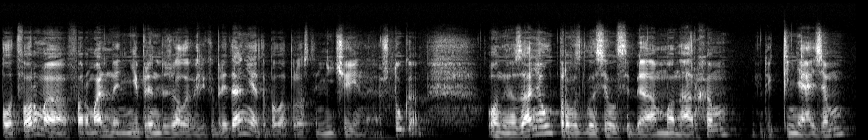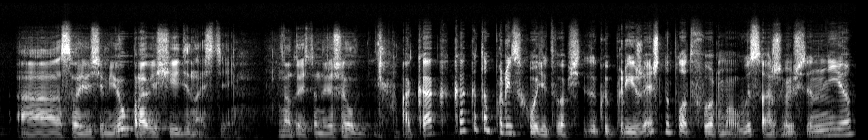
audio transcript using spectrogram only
платформа формально не принадлежала Великобритании, это была просто ничейная штука. Он ее занял, провозгласил себя монархом или князем, а свою семью правящей династией. Ну, то есть он решил А как, как это происходит вообще? Ты такой приезжаешь на платформу, высаживаешься на нее,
